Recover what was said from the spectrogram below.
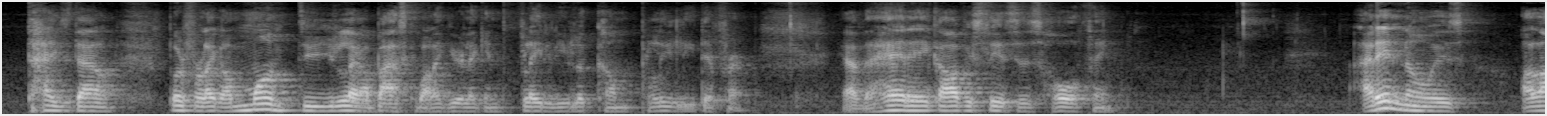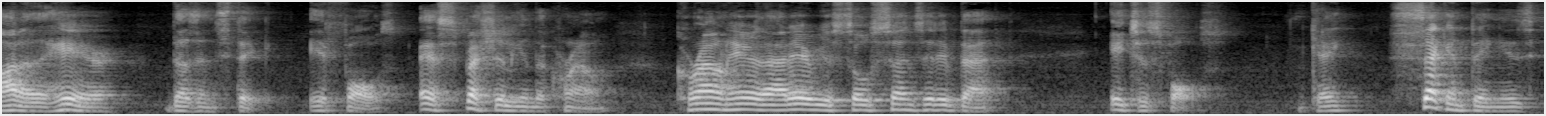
dies down. But for like a month, dude, you look like a basketball. Like you're like inflated. You look completely different. You have the headache. Obviously, it's this whole thing. I didn't know is a lot of the hair doesn't stick. It falls, especially in the crown. Crown hair, that area is so sensitive that it just falls. Okay. Second thing is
